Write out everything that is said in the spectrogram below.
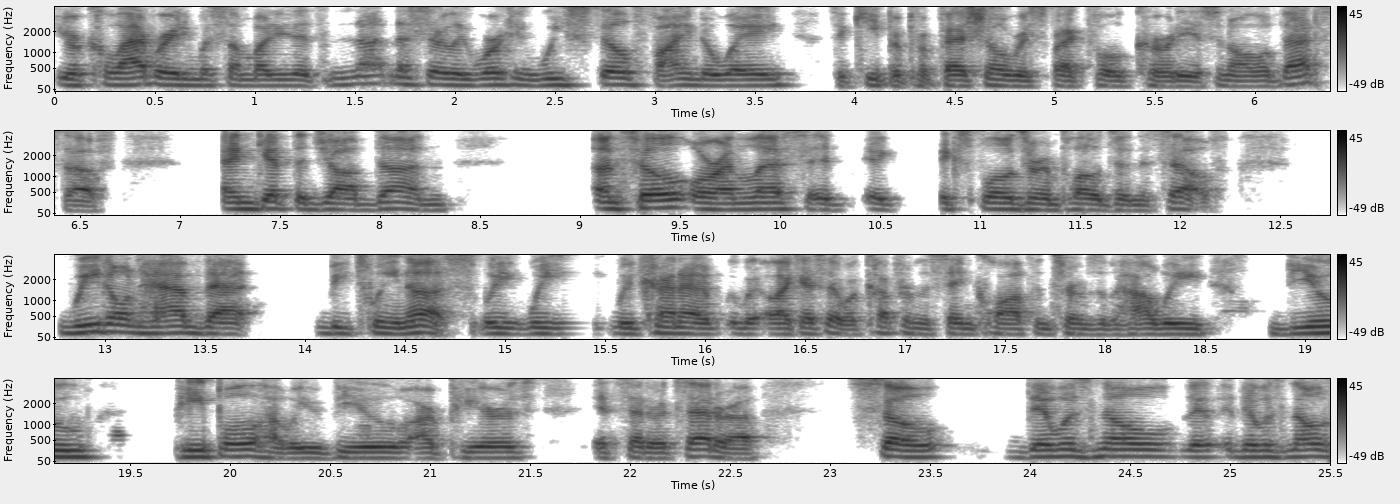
you're collaborating with somebody that's not necessarily working, we still find a way to keep it professional, respectful, courteous, and all of that stuff, and get the job done until or unless it, it explodes or implodes in itself. We don't have that between us. We we we kind of like I said, we're cut from the same cloth in terms of how we view people, how we view our peers, et cetera, et cetera. So there was no there, was no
